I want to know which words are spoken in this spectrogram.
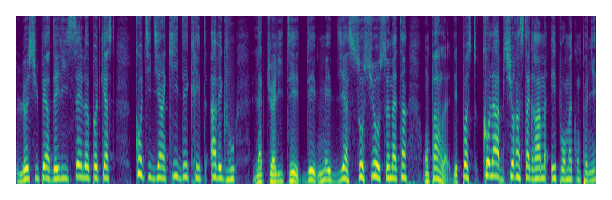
Le Super Daily, c'est le podcast quotidien qui décrypte avec vous l'actualité des médias sociaux. Ce matin, on parle des posts collabs sur Instagram et pour m'accompagner,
